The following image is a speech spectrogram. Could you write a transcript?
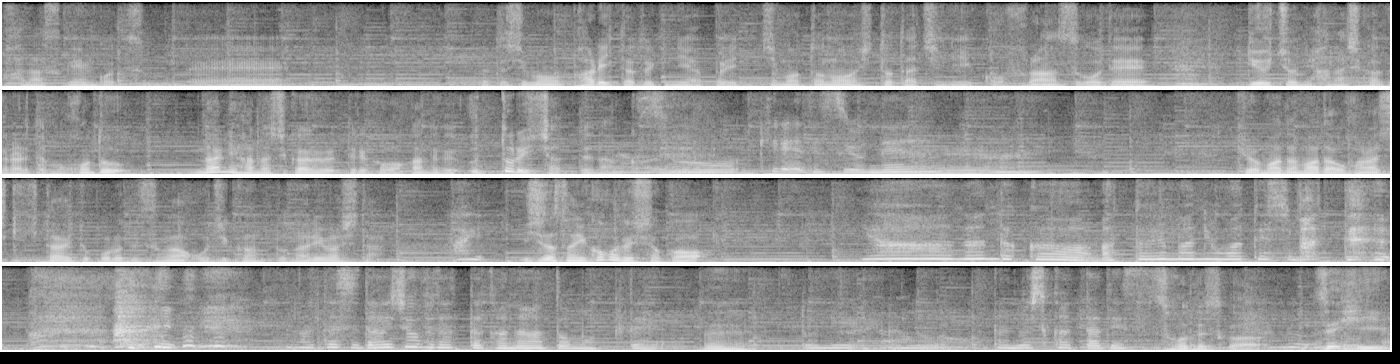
話す言語ですもんね私もパリ行った時にやっぱり地元の人たちにこうフランス語で流暢に話しかけられても本当何話しかけてるか分かんないけどうっとりしちゃってなんか、そええ。そう綺麗ですよね。ね今日はまだまだお話聞きたいところですがお時間となりました。はい、石田さんいかがでしたか？いやーなんだかあっという間に終わってしまって。は い私大丈夫だったかなと思ってええ。本当にあの楽しかったです。そうですか。ぜひい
